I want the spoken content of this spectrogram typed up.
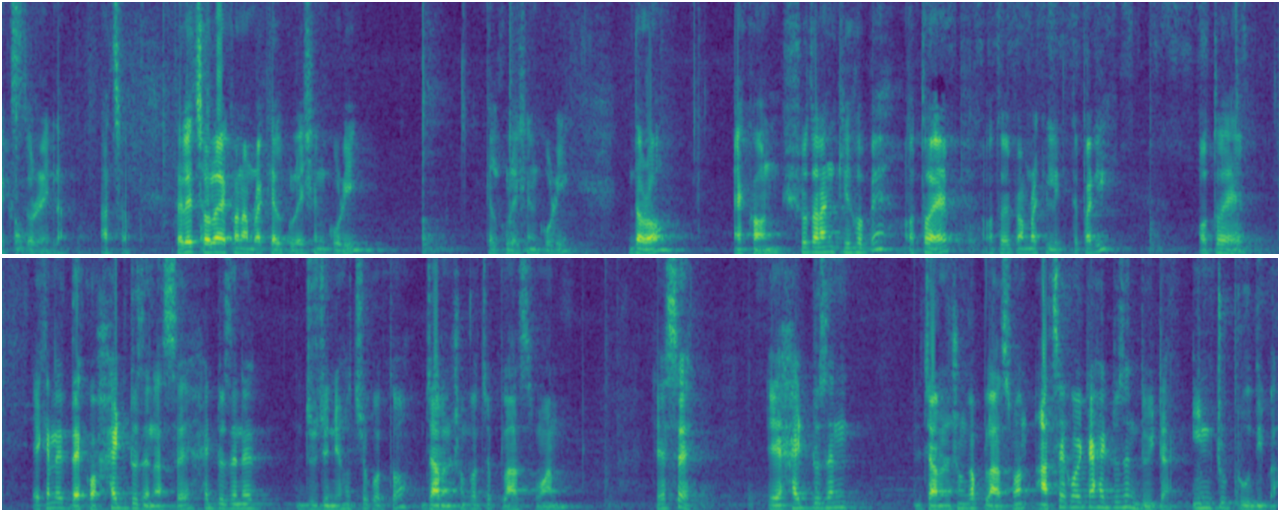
এক্স ধরে নিলাম। আচ্ছা তাহলে চলো এখন আমরা ক্যালকুলেশন করি ক্যালকুলেশন করি। ধরো, এখন সুতরাং কি হবে? অতএব অতএব আমরা কি লিখতে পারি? অতএব, এখানে দেখো হাইড্রোজেন আছে হাইড্রোজেনের যোজনী হচ্ছে কত? জারণ সংখ্যা হচ্ছে প্লাস ওয়ান ঠিক আছে? এই হাইড্রোজেন জারণ সংখ্যা প্লাস ওয়ান আছে কয়টা? হাইড্রোজেন দুইটা। ইন্টু টু দিবা।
